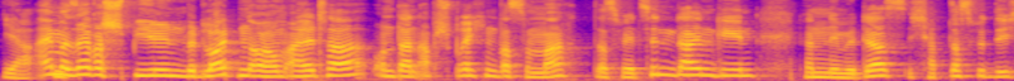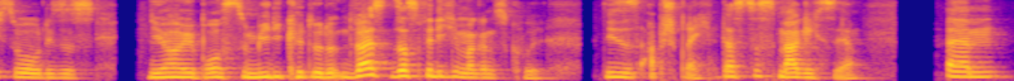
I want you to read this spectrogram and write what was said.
Ja, einmal selber spielen mit Leuten in eurem Alter und dann absprechen, was man macht, dass wir jetzt hin dahin gehen, dann nehmen wir das, ich habe das für dich, so dieses, ja, hier brauchst du Medikit oder, weißt du, das finde ich immer ganz cool. Dieses Absprechen, das, das mag ich sehr. Ähm,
